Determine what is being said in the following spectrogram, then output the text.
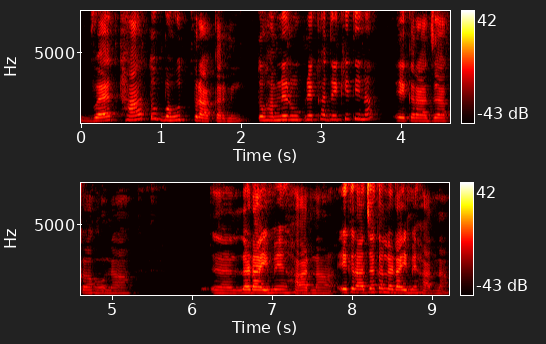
वह था तो बहुत पराक्रमी। तो हमने रूपरेखा देखी थी ना, एक राजा का होना लड़ाई में हारना, एक राजा का लड़ाई में हारना।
